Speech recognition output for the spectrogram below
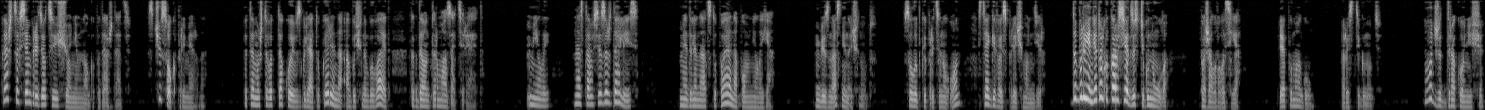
Кажется, всем придется еще немного подождать. С часок примерно. Потому что вот такой взгляд у Кэрина обычно бывает, когда он тормоза теряет. «Милый, нас там все заждались», Медленно отступая, напомнила я. «Без нас не начнут», — с улыбкой протянул он, стягивая с плеч мундир. «Да блин, я только корсет застегнула!» — пожаловалась я. «Я помогу расстегнуть». Вот же драконище.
